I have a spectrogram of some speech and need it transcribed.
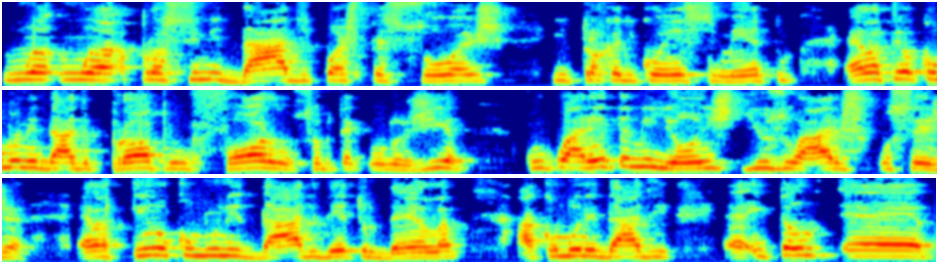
uma, uma proximidade com as pessoas e troca de conhecimento. Ela tem uma comunidade própria, um fórum sobre tecnologia com 40 milhões de usuários, ou seja, ela tem uma comunidade dentro dela. A comunidade, é, então, é,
